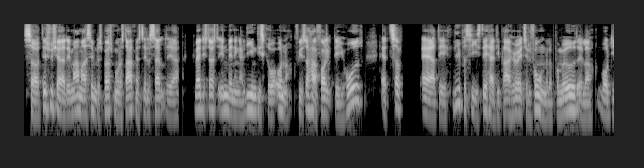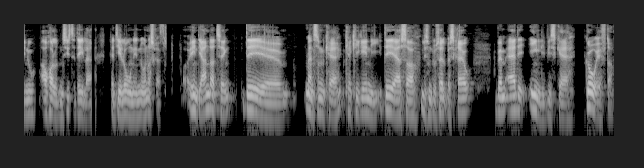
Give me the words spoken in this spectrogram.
Så det synes jeg er det meget, meget simple spørgsmål at starte med at stille salg. Det er, hvad er de største indvendinger, lige inden de skriver under? Fordi så har folk det i hovedet, at så er det lige præcis det her, de plejer at høre i telefonen, eller på mødet, eller hvor de nu afholder den sidste del af, af dialogen inden underskrift. Og en af de andre ting, det øh, man sådan kan, kan kigge ind i, det er så, ligesom du selv beskrev, hvem er det egentlig, vi skal gå efter.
